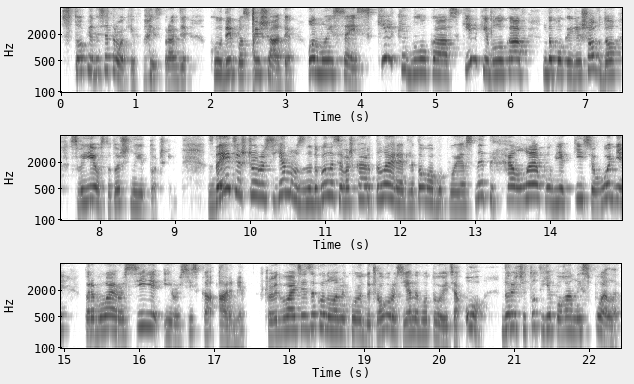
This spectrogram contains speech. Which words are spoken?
150 років. Й справді, куди поспішати? Он Моїсей скільки блукав, скільки блукав, допоки дійшов до своєї остаточної точки. Здається, що росіянам знадобилася важка артилерія для того, аби пояснити халепу, в якій сьогодні перебуває Росія і російська армія Що відбувається із економікою, до чого росіяни готуються? О, до речі, тут є поганий спойлер.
